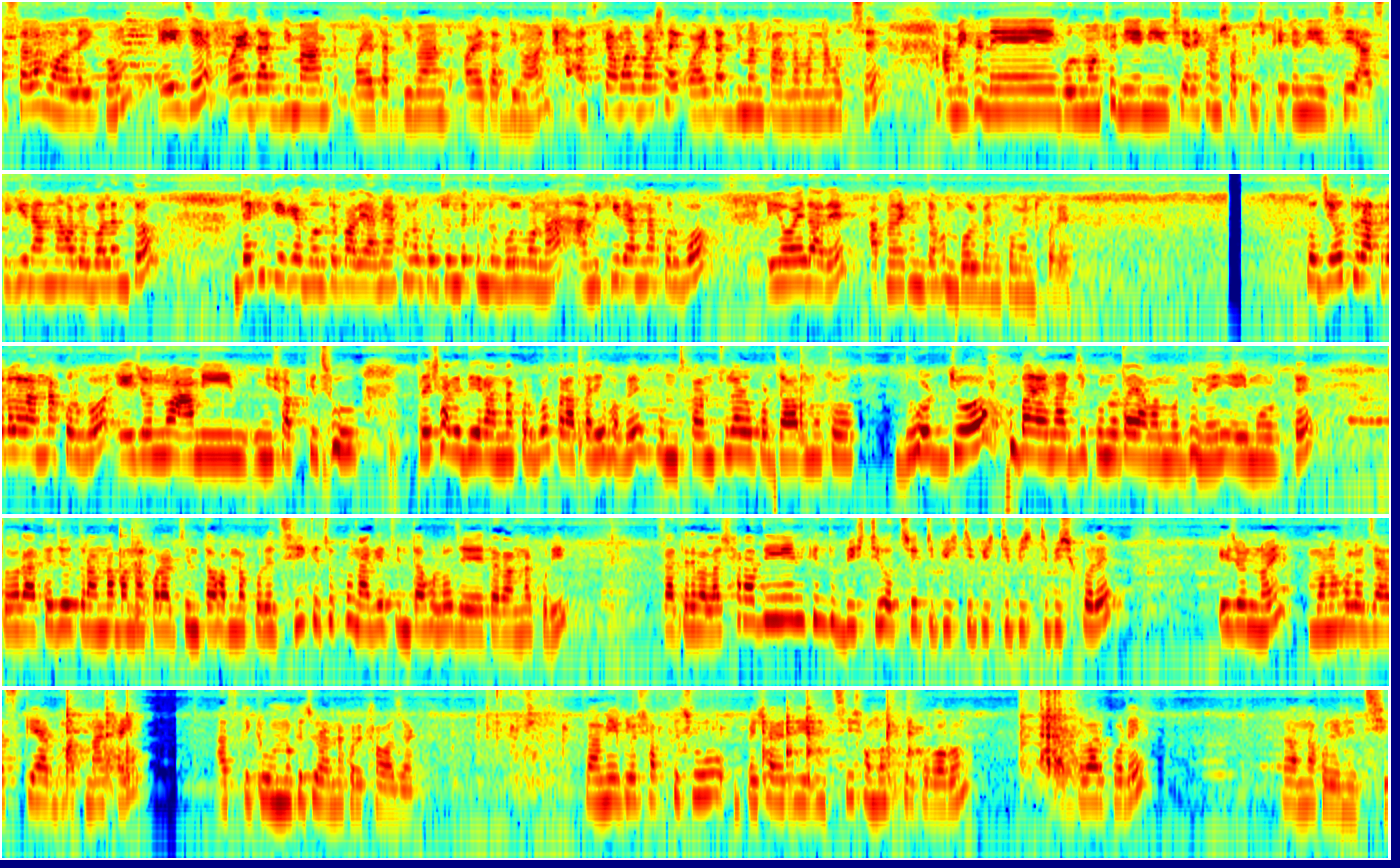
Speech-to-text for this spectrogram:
আসসালামু আলাইকুম। এই যে weather demand weather demand weather demand আজকে আমার বাসায় ওয়েদার ডিমান্ড রান্নাবান্না হচ্ছে। আমি এখানে গরু মাংস নিয়ে নিয়েছি আর এখানে সব কিছু কেটে নিয়েছি। আজকে কি রান্না হবে বলেন তো? দেখি কে কে বলতে পারে। আমি এখনও পর্যন্ত কিন্তু বলব না। আমি কি রান্না করব এই ওয়েদারে আপনারা এখান থেকে এখন বলবেন কমেন্ট করে। তো যেহেতু রাতের বেলা রান্না করব এই জন্য আমি সব কিছু প্রেশারে দিয়ে রান্না করব, তাড়াতাড়ি হবে। কারণ চুলার উপর যাওয়ার মতো ধৈর্য বা এনার্জি কোনোটাই আমার মধ্যে নেই এই মুহূর্তে। তো রাতে যেহেতু রান্না বান্না করার চিন্তা ভাবনা করেছি, কিছুক্ষণ আগে চিন্তা হলো যে এটা রান্না করি। রাতের বেলা সারাদিন কিন্তু বৃষ্টি হচ্ছে, টিপিস টিপিস টিপিস টিপিস করে। এই জন্যই মনে হলো যে আজকে আর ভাত না খাই। আজকে একটু অন্য কিছু রান্না করে খাওয়া যাক। তো আমি এগুলো সব কিছু প্রেশারে দিয়ে দিচ্ছি, সমস্ত উপকরণ। দেওয়ার পরে রান্না করে নিচ্ছি।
